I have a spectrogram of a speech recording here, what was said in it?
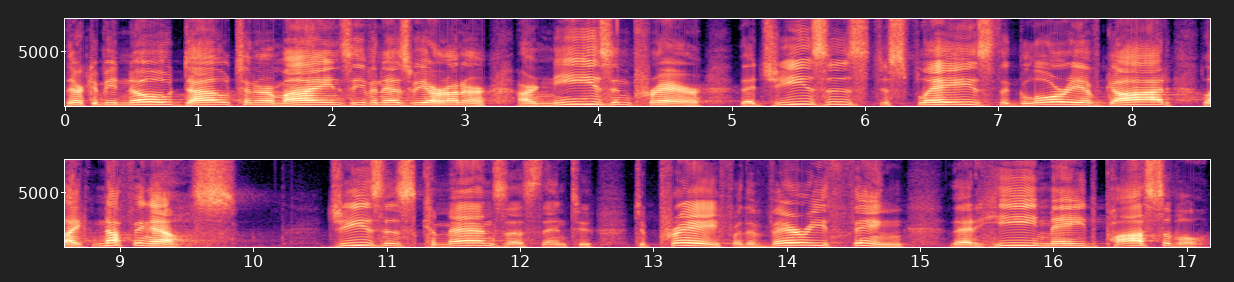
there can be no doubt in our minds, even as we are on our, our knees in prayer, that Jesus displays the glory of God like nothing else. Jesus commands us then to, to pray for the very thing that he made possible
